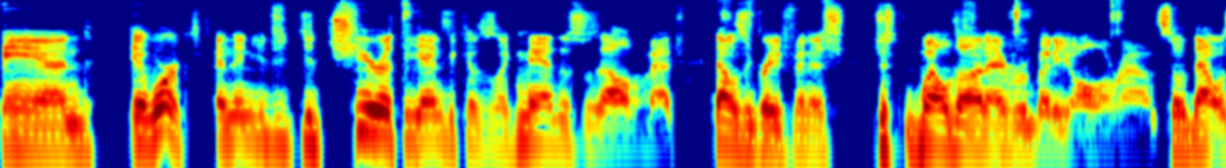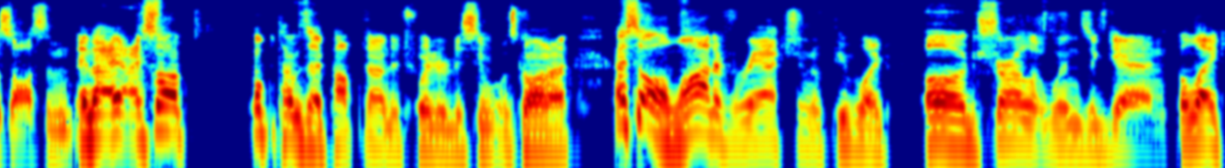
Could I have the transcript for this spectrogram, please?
and it worked. And then you you cheer at the end because it's like, man, this was a hell of a match. That was a great finish. Just well done, everybody all around. So that was awesome. And I, I saw a couple times I popped onto Twitter to see what was going on. I saw a lot of reaction of people like, ugh, Charlotte wins again. But like,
